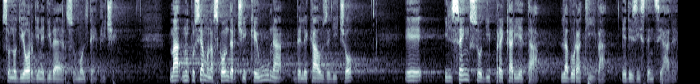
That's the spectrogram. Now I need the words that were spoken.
sono di ordine diverso, molteplici. Ma non possiamo nasconderci che una delle cause di ciò è il senso di precarietà lavorativa ed esistenziale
